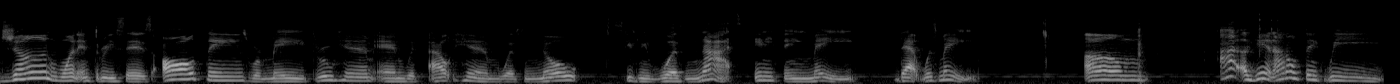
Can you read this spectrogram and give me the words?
John 1 and 3 says, All things were made through him, and without him was no, excuse me, was not anything made that was made. Um, I again, I don't think we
